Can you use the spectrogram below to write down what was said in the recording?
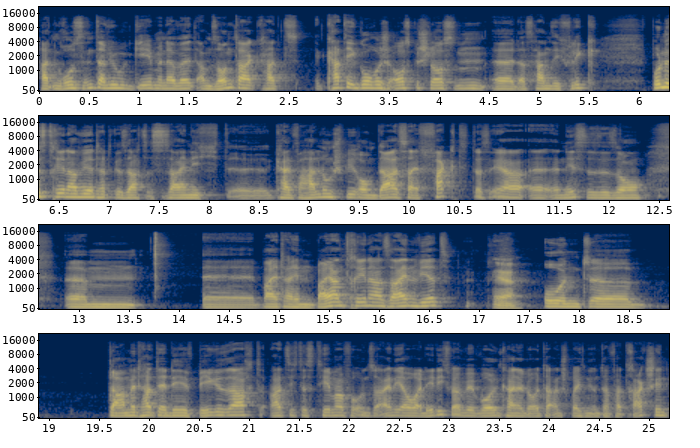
hat ein großes Interview gegeben in der Welt am Sonntag, hat kategorisch ausgeschlossen, äh, dass Hansi Flick Bundestrainer wird, hat gesagt, es sei nicht äh, kein Verhandlungsspielraum da, es sei Fakt, dass er äh, nächste Saison ähm, äh, weiterhin Bayern-Trainer sein wird. Ja. Und äh, damit hat der DFB gesagt, hat sich das Thema für uns eigentlich auch erledigt, weil wir wollen keine Leute ansprechen, die unter Vertrag stehen.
